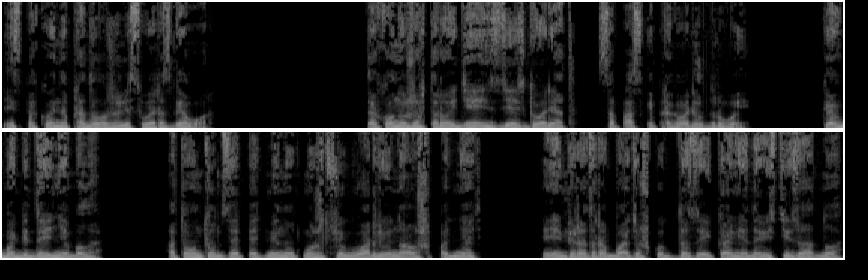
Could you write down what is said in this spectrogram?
и спокойно продолжили свой разговор. «Так он уже второй день здесь, говорят», — с опаской проговорил другой. «Как бы беды не было. А то он тут за пять минут может всю гвардию на уши поднять и императора-батюшку до заикания довести заодно».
